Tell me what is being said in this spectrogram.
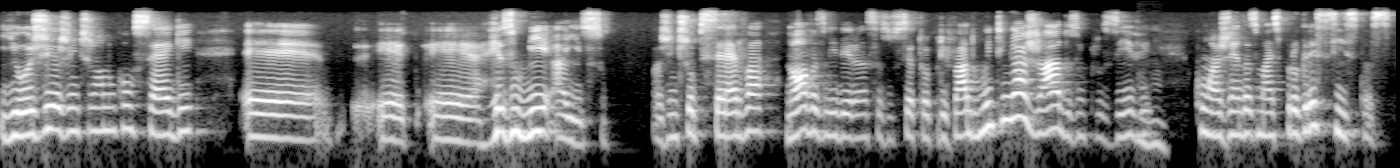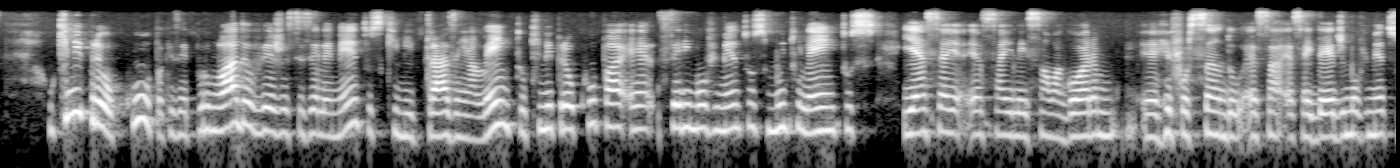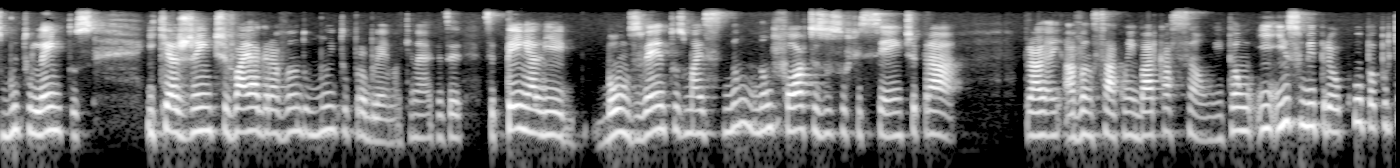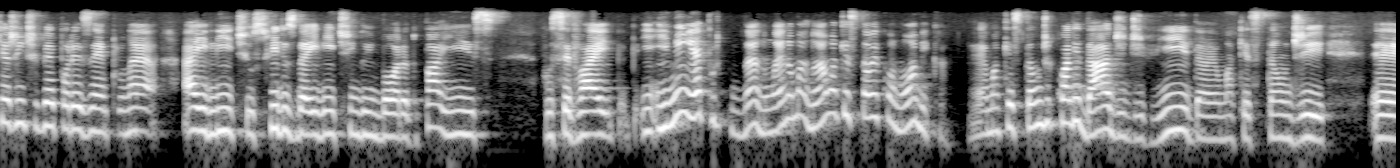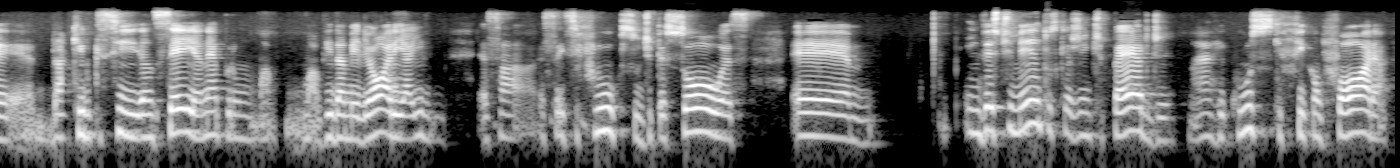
E hoje a gente já não consegue é, é, é, resumir a isso. A gente observa novas lideranças do setor privado, muito engajados, inclusive, uhum. com agendas mais progressistas. O que me preocupa, quer dizer, por um lado eu vejo esses elementos que me trazem alento, o que me preocupa é serem movimentos muito lentos, e essa, essa eleição agora é, reforçando essa, essa ideia de movimentos muito lentos e que a gente vai agravando muito o problema. Que, né, quer dizer, você tem ali bons ventos, mas não, não fortes o suficiente para para avançar com a embarcação. Então, e isso me preocupa porque a gente vê, por exemplo, né, a elite, os filhos da elite indo embora do país. Você vai e, e nem é por, né, não é uma, não é uma questão econômica, é uma questão de qualidade de vida, é uma questão de é, daquilo que se anseia, né, por uma, uma vida melhor e aí essa, essa, esse fluxo de pessoas, é, investimentos que a gente perde, né, recursos que ficam fora,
